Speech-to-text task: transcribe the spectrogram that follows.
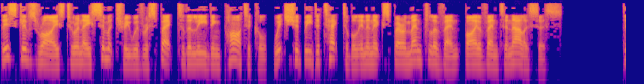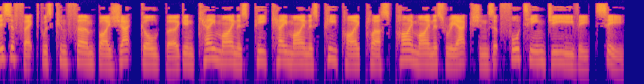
This gives rise to an asymmetry with respect to the leading particle, which should be detectable in an experimental event by event analysis. This effect was confirmed by Jacques Goldberg in K-PK-P plus pi minus reactions at 14 GeV, c.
